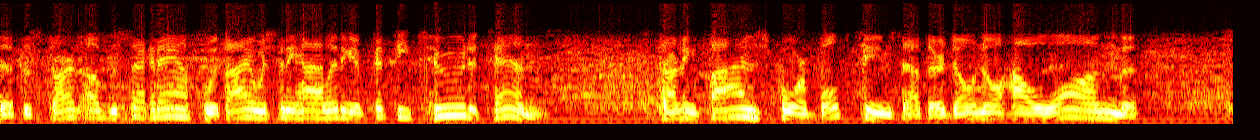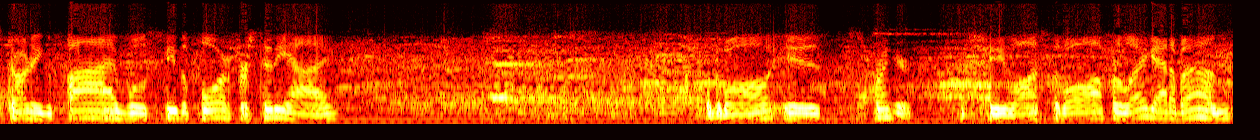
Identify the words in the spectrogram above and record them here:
at the start of the second half with Iowa City High leading at 52 to 10. Starting fives for both teams out there. Don't know how long the starting five will see the floor for City High. The ball is Springer. She lost the ball off her leg out of bounds.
